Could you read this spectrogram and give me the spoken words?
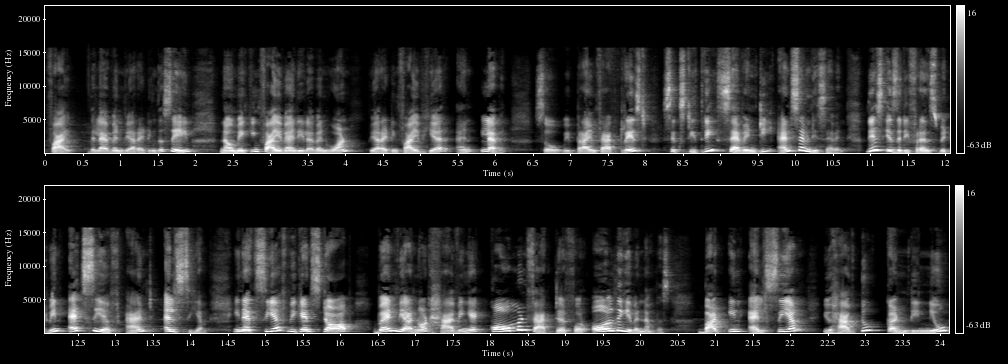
5. The 11 we are writing the same. Now making 5 and 11 1. We are writing 5 here and 11. So we prime factorized 63, 70 and 77. This is the difference between HCF and LCM. In HCF we can stop when we are not having a common factor for all the given numbers. But in LCM, you have to continue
